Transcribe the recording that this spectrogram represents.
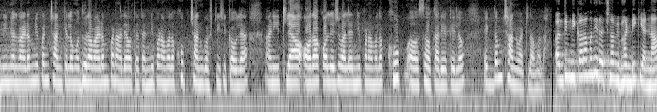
मिनल मॅडमनी पण छान केलं मधुरा मॅडम पण आल्या होत्या त्यांनी पण आम्हाला खूप छान गोष्टी शिकवल्या. आणि इथल्या ऑरा कॉलेजवाल्यांनी पण आम्हाला खूप सहकार्य केलं. एकदम छान वाटलं आम्हाला. अंतिम निकालामध्ये रचना विभांडिक यांना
